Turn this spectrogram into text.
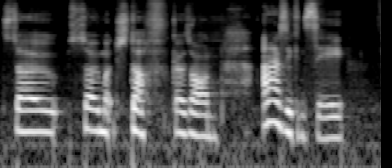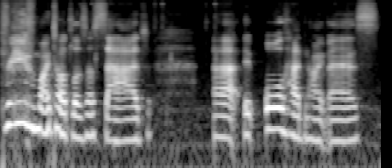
so, so much stuff goes on. And as you can see, three of my toddlers are sad. Uh, they've all had nightmares,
